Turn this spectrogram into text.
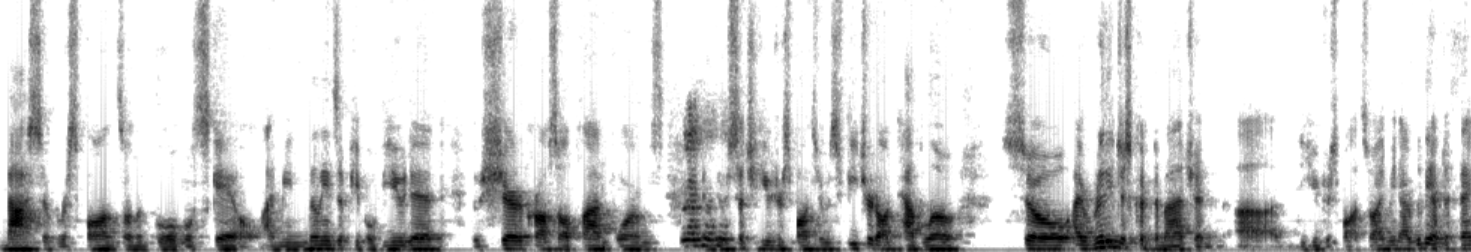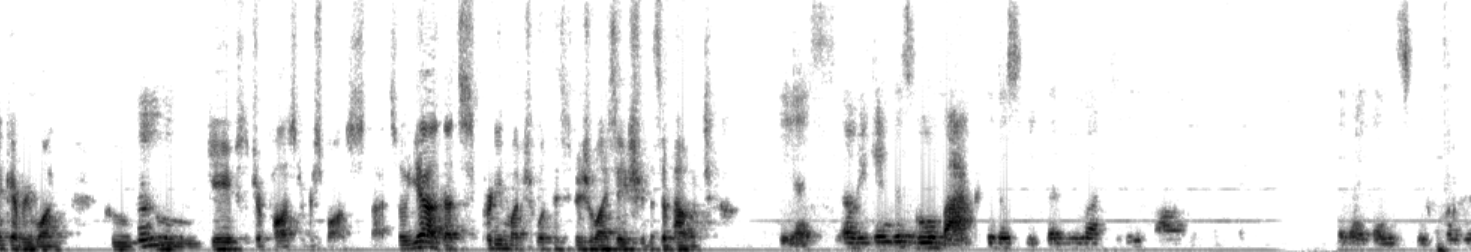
massive response on a global scale. I mean, millions of people viewed it. It was shared across all platforms. and There was such a huge response. It was featured on Tableau. So I really just couldn't imagine uh, the huge response. So I mean, I really have to thank everyone who, who gave such a positive response to that. So yeah, that's pretty much what this visualization is about. Yes, uh, we can just go back to the speaker view actually. Uh, I can speak for you.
